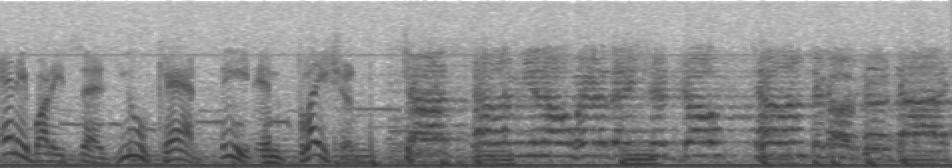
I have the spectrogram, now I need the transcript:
anybody says you can't beat inflation, Just tell them you know where they should go. Tell them to go to Dodge.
